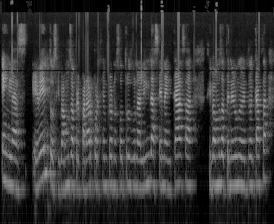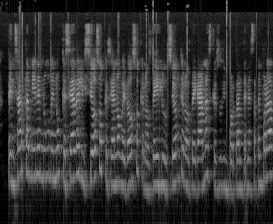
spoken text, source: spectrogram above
en los eventos, si vamos a preparar, por ejemplo, nosotros una linda cena en casa, si vamos a tener un evento en casa, pensar también en un menú que sea delicioso, que sea novedoso, que nos dé ilusión, que nos dé ganas, que eso es importante en esta temporada,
